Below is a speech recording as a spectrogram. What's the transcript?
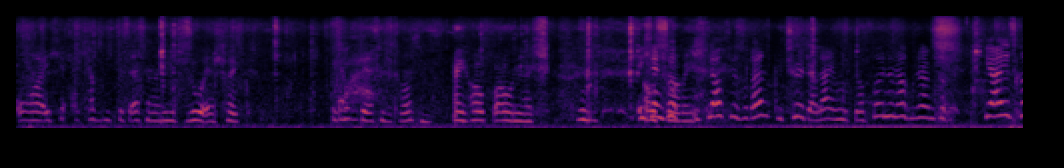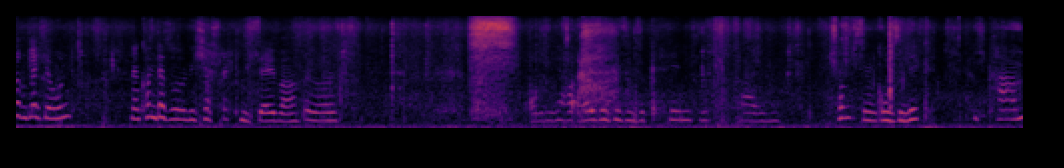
Oh, ich, ich habe mich das erste Mal hier so erschreckt. Ich hoffe, der ist nicht draußen. I hope auch nicht. Ich, Oh, ich laufe hier so ganz gechillt allein mit der Freundin und dann so, ja, jetzt kommt gleich der Hund. Und dann kommt er so und ich erschrecke mich selber. Oh, die Augen sind so cremig. Schon ein bisschen gruselig. Ich kam,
